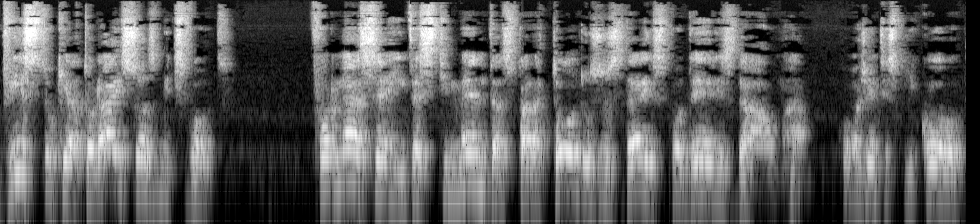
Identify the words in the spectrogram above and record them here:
visto que a Torá e suas mitzvot fornecem vestimentas para todos os dez poderes da alma, como a gente explicou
